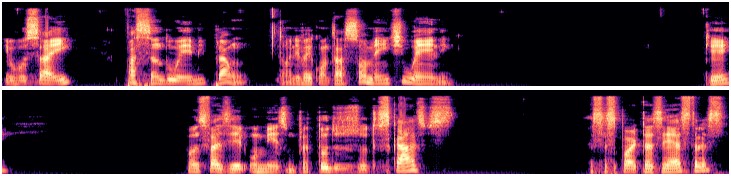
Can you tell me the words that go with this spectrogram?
Eu vou sair passando o M para 1. Então ele vai contar somente o N. Ok? Vamos fazer o mesmo para todos os outros casos essas portas extras.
